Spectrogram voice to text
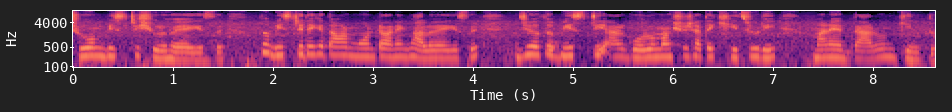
ঝুম বৃষ্টি শুরু হয়ে গেছে। তো বৃষ্টি দেখে তো আমার মনটা অনেক ভালো হয়ে গেছে। যেহেতু বৃষ্টি আর গরু মাংসের সাথে খিচুড়ি মানে দারুণ কিন্তু।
